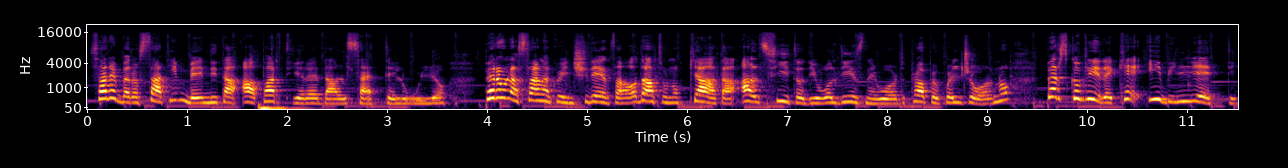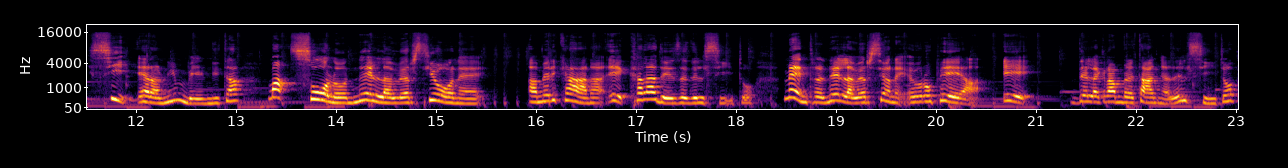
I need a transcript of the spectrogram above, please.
sarebbero stati in vendita a partire dal 7 luglio. Per una strana coincidenza ho dato un'occhiata al sito di Walt Disney World proprio quel giorno per scoprire che i biglietti sì erano in vendita, ma solo nella versione americana e canadese del sito, mentre nella versione europea e della Gran Bretagna del sito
